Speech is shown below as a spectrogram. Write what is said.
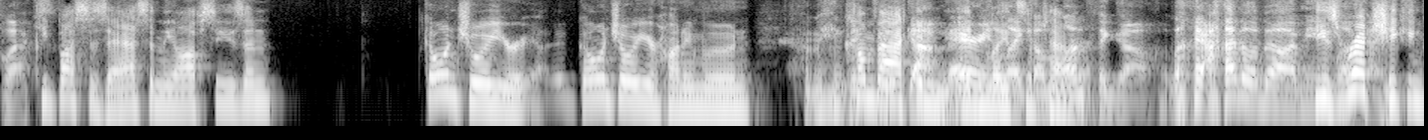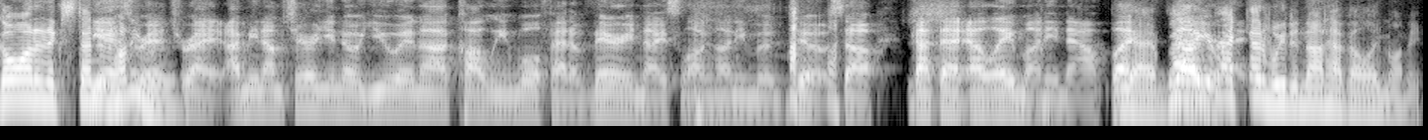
Flex. He busts his ass in the off season. Go enjoy your go enjoy your honeymoon. I mean, come back got in- in married late like a month ago. Like I don't know. I mean, He's look, rich. I- He can go on an extended honeymoon. rich, right? I mean, I'm sure you know you and uh, Colleen Wolfe had a very nice long honeymoon too. so got that LA money now. But yeah, no, back, you're back right. then we did not have LA money.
